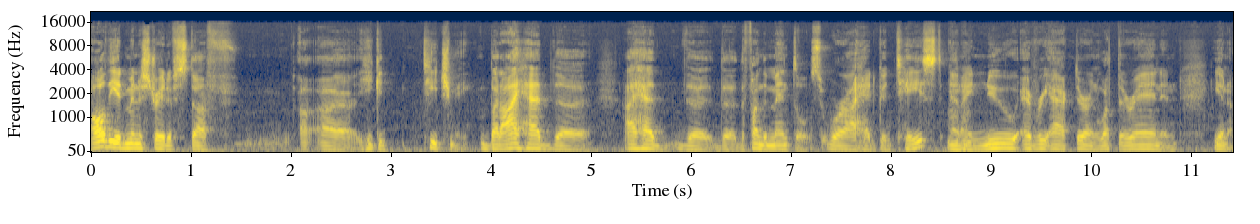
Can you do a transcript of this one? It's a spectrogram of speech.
all the administrative stuff uh, uh, he could teach me, but I had the I had the, the the fundamentals where I had good taste and I knew every actor and what they're in and you know,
